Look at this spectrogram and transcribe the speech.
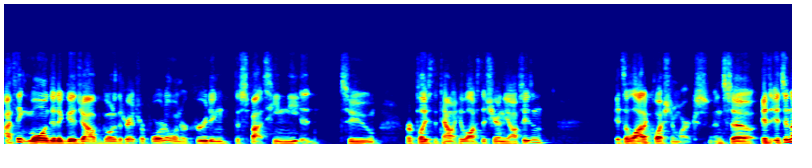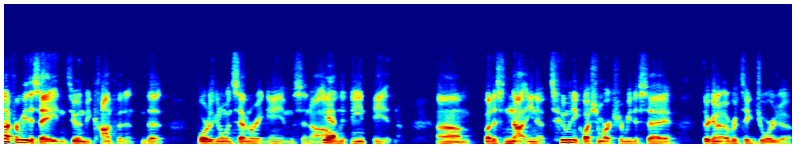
I think Mullen did a good job of going to the transfer portal and recruiting the spots he needed to replace the talent he lost this year in the offseason. It's a lot of question marks. And so it, it's enough for me to say eight and two and be confident that Florida's going to win seven or eight games, and I'll, yeah. I'll lean eight. Um, but it's not, you know, too many question marks for me to say they're going to overtake Georgia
